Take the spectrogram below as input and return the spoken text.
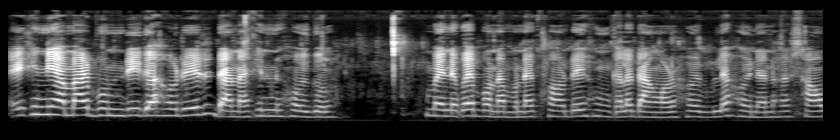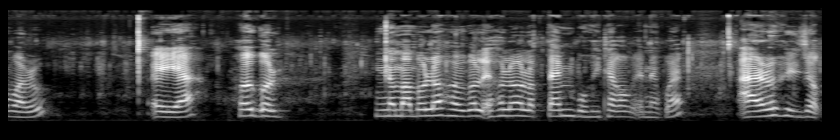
এইখিনি আমাৰ বুন্দি গাহৰিৰ দানাখিনি হৈ গ'ল। মই এনেকুৱাই বনাই বনাই খুৱাওঁ দেই। সোনকালে ডাঙৰ হয় বোলে হয় না নহয়, চাওঁ বাৰু। এয়া, হৈ গ'ল। নমাবলৈ হৈ গ'ল। হ'লেও অলপ টাইম বহি থাকক এনেকুৱাই। আৰু সিজক।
